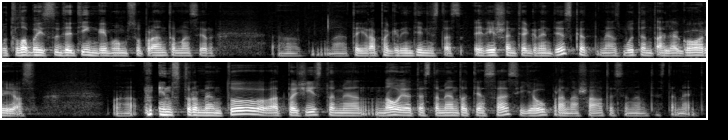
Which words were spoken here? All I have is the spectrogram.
būtų labai sudėtingai mums suprantamas ir na, tai yra pagrindinis tas ryšanti grandis, kad mes būtent alegorijos instrumentu atpažįstame Naujojo testamento tiesas jau pranašautas Senam testamente.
